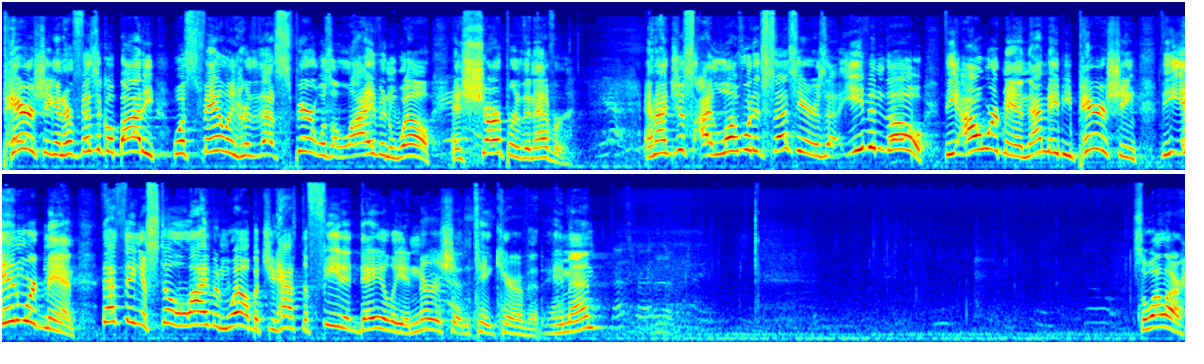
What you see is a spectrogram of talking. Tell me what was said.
perishing and her physical body was failing her, that, that spirit was alive and well and sharper than ever. And I just, I love what it says here is that even though the outward man, that may be perishing, the inward man, that thing is still alive and well, but you have to feed it daily and nourish it and take care of it. Amen? So while our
